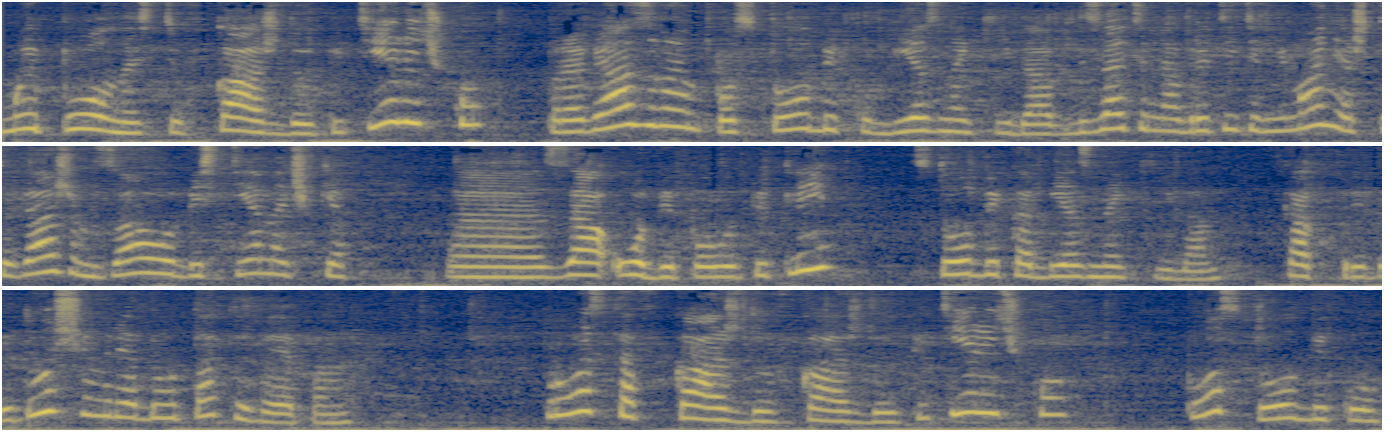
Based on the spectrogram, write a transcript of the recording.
мы полностью в каждую петелечку Провязываем по столбику без накида. Обязательно обратите внимание, что вяжем за обе стеночки, э, за обе полупетли столбика без накида. Как в предыдущем ряду, так и в этом. Просто в каждую, в каждую петелечку по столбику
